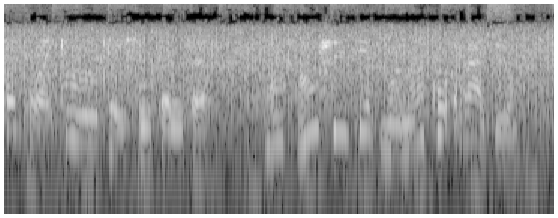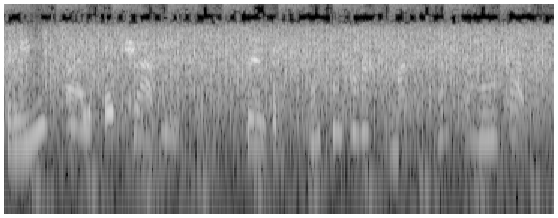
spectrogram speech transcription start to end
Satellite Communication Center. Вы слушаете Монако Радио 3 Alpha Charlie. Центр спутниковых морских коммуникаций.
